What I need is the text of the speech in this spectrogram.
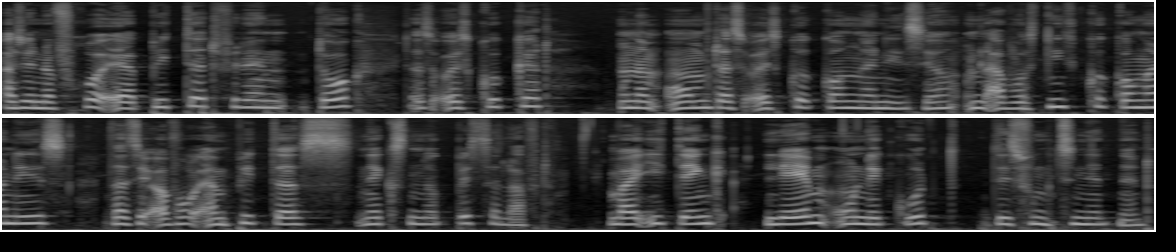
Also in der Früh er bittet für den Tag, dass alles gut geht. Und am Abend, dass alles gut gegangen ist, ja. Und auch was nicht gut gegangen ist, dass ich einfach einen bitte, dass nächsten Tag besser läuft. Weil ich denke, Leben ohne Gott, das funktioniert nicht.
